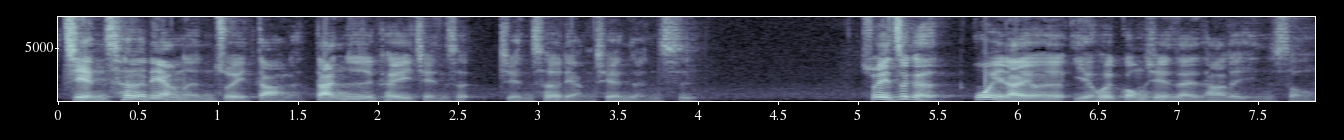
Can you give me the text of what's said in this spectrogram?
检测量能最大的，单日可以检测检测两千人次，所以这个未来也也会贡献在它的营收。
